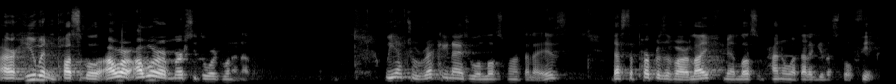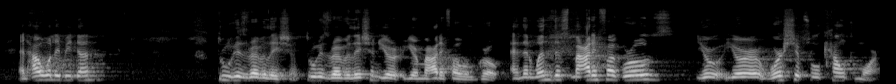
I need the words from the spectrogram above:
our human possible, our, our mercy towards one another. We have to recognize who Allah subhanahu wa ta'ala is. That's the purpose of our life. May Allah subhanahu wa ta'ala give us tawfiq. And how will it be done? Through His revelation. Through His revelation, your, your ma'rifah will grow. And then when this ma'rifah grows, your, your worships will count more.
